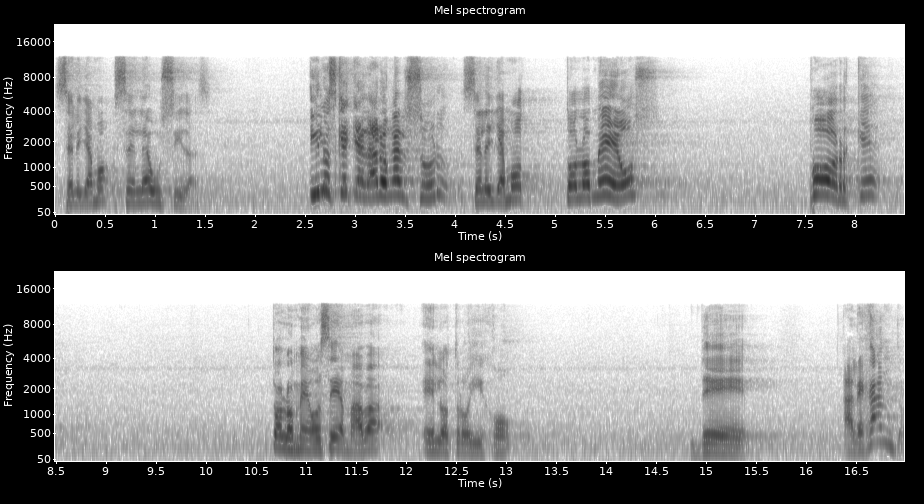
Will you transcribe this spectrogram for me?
se le llamó Seleucidas. Y los que quedaron al sur se le llamó Ptolomeos porque Ptolomeo se llamaba el otro hijo de Alejandro.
